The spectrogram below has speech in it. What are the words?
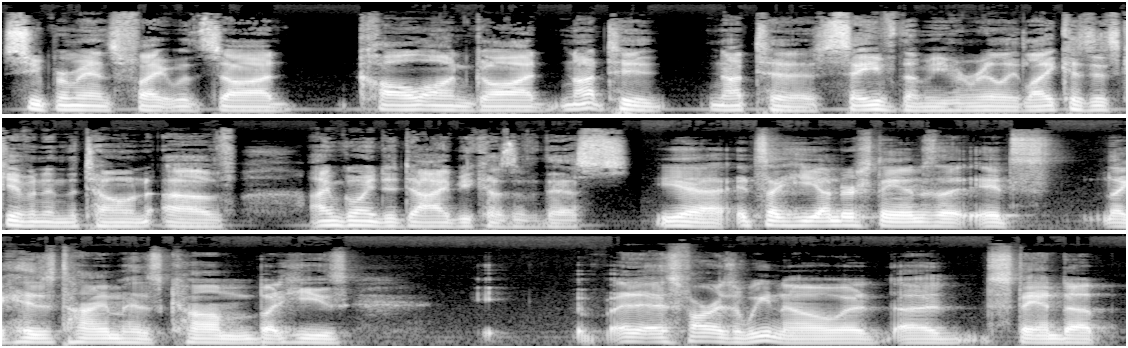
Superman's fight with Zod call on God not to not to save them even really like because it's given in the tone of I'm going to die because of this. Yeah, it's like he understands that it's like his time has come, but he's as far as we know a, a stand-up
